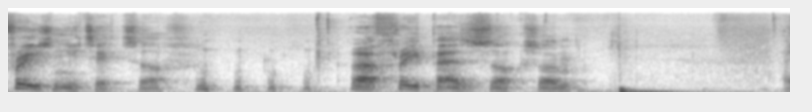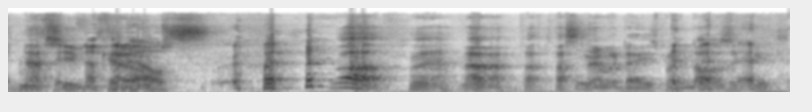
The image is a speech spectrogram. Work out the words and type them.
freezing your tits off. I'd have three pairs of socks on. and Massive nothing, nothing else. Well, yeah, no, no, that- that's nowadays, mate. Not as a kid.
